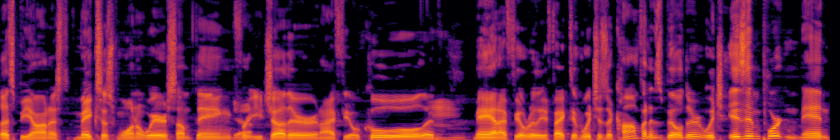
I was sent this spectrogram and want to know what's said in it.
let's be honest, makes us want to wear something for each other, and I feel cool, and Mhm. man, I feel really effective, which is a confidence builder, which is important. Man,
